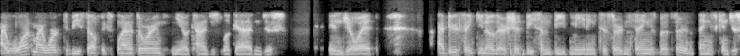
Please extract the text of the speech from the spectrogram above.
I want my work to be self-explanatory. You know, kind of just look at it and just enjoy it. I do think you know there should be some deep meaning to certain things, but certain things can just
